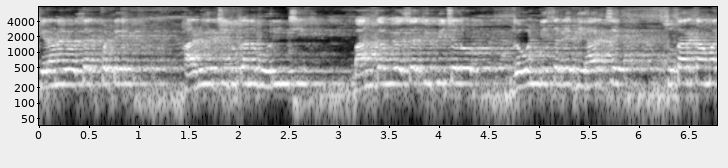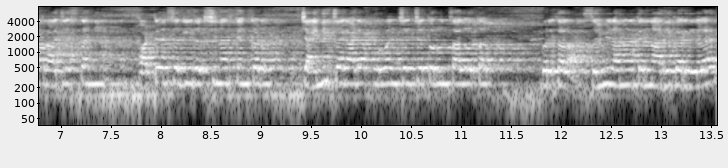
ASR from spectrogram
किराणा व्यवसायात पटेल. हार्डवेअरची दुकानं भोरींची. बांधकाम व्यवसायात युपीचे लोक. गवंडी सगळे बिहारचे. सुतारकामात राजस्थानी. हॉटेल सगळी दक्षिणात्यांकडं चायनीजच्या गाड्या पूर्वांचलचे तरुण चालवतात. बरं चला संविधानानं त्यांना अधिकार दिलाय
